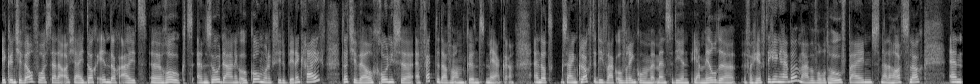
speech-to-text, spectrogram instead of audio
Je kunt je wel voorstellen als jij dag in dag uit uh, rookt en zodanig ook koolmonoxide binnenkrijgt, dat je wel chronische effecten daarvan kunt merken. En dat zijn klachten die vaak overeenkomen met mensen die een ja, milde vergiftiging hebben, maar bijvoorbeeld hoofdpijn, snelle hartslag. En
